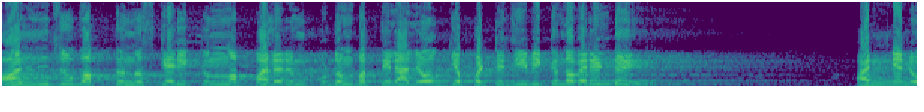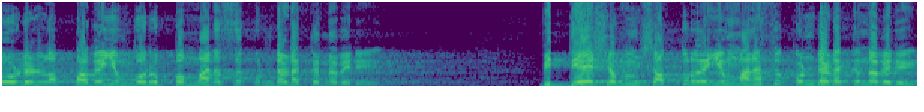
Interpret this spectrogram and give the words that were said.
അഞ്ചു പത്ത് നിസ്കരിക്കുന്ന പലരും കുടുംബത്തിൽ അലോഗ്യപ്പെട്ട് ജീവിക്കുന്നവരുണ്ട്. അന്യനോടുള്ള പകയും വെറുപ്പും മനസ്സ് കൊണ്ടടക്കുന്നവര് വിദ്വേഷവും ശത്രുതയും മനസ്സ് കൊണ്ടടക്കുന്നവര്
